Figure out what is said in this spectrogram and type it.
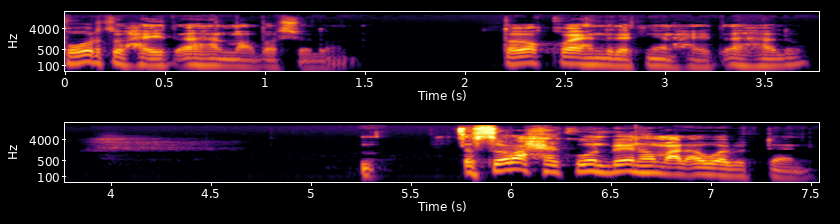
بورتو حيتأهل مع برشلونة. توقعي إن الاثنين حيتأهلوا. الصراع حيكون بينهم على الأول والثاني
